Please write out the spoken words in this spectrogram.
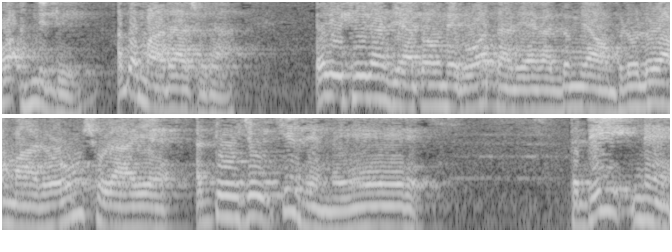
ဝအနှစ်တွေအပ္ပမာဒဆိုတာအဲ့ဒီထိလန့်စရာကောင်းတဲ့ဘဝတန်တရားကလွတ်မြောက်အောင်ဘယ်လိုလုပ်ရမှာတော့ဆိုတာရဲ့အတူတူကျင့်စဉ်ပဲတဲ့တတိနဲ့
